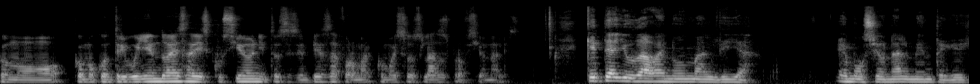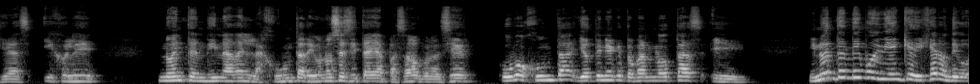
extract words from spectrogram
como, como contribuyendo a esa discusión y entonces empiezas a formar como esos lazos profesionales. ¿Qué te ayudaba en un mal día emocionalmente? Que dijeras, híjole, no entendí nada en la junta. Digo, no sé si te haya pasado, pero decir, hubo junta, yo tenía que tomar notas y, y no entendí muy bien qué dijeron. Digo,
